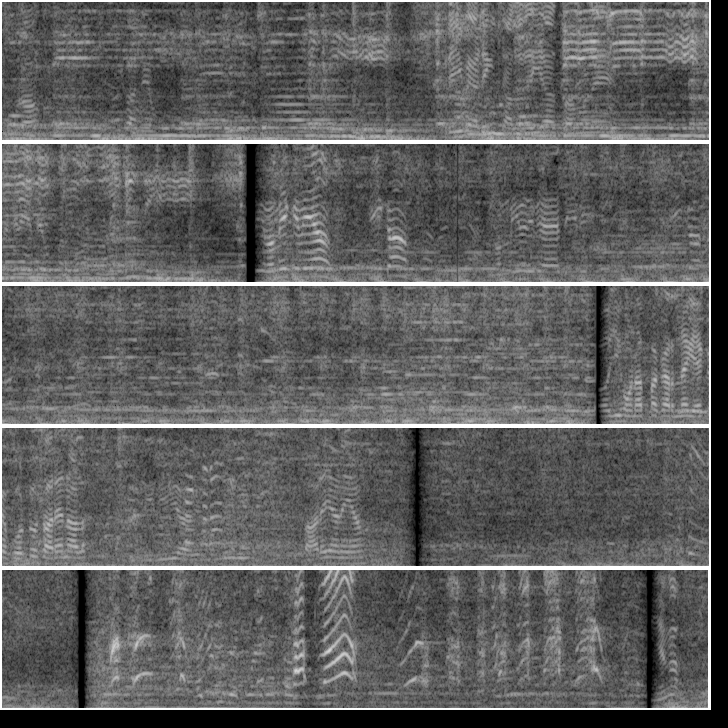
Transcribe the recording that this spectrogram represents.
ਪੂਰਾ ਕੀ ਕਰ ਰਹੇ ਹੋ? ਪ੍ਰੀ ਵੈਡਿੰਗ ਚੱਲ ਰਹੀ ਆ ਸਾਹਮਣੇ। ਸਕਰੀਨ ਦੇ ਉੱਪਰ ਬਹੁਤ ਸੋਹਣੀ ਮੰਮੀ ਕਿਵੇਂ ਆ? ਠੀਕ ਆ? ਮੰਮੀ ਹੋਰੀ ਵੀ ਆਇਆ ਦੀਦੀ ਠੀਕ ਆ? ਲਓ ਜੀ ਹੁਣ ਆਪਾਂ ਕਰਨ ਲੱਗੇ ਇੱਕ ਫੋਟੋ ਸਾਰਿਆਂ ਨਾਲ। ਦੀਦੀ ਵੀ ਆ ਸਾਰੇ ਜਾਣੇ ਆ।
